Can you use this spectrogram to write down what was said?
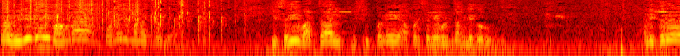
तेव्हा वेगळी काही भावना कोणाही मनात नाही आहे. ही सगळी वाटचाल निश्चितपणे आपण सगळे म्हणून चांगली करू. आणि खरं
